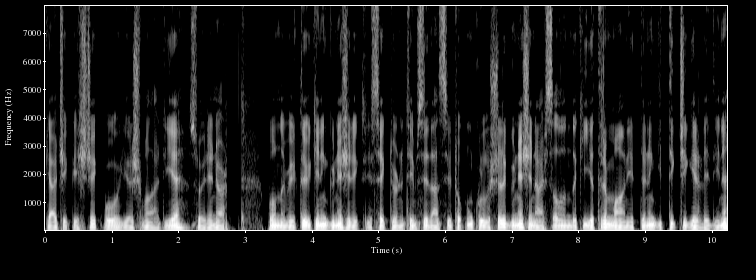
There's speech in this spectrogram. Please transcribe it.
gerçekleşecek bu yarışmalar diye söyleniyor. Bununla birlikte ülkenin güneş elektriği sektörünü temsil eden sivil toplum kuruluşları güneş enerjisi alanındaki yatırım maliyetlerinin gittikçe gerilediğini,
